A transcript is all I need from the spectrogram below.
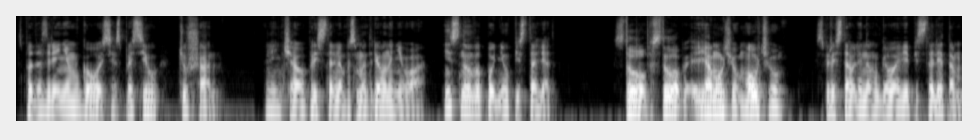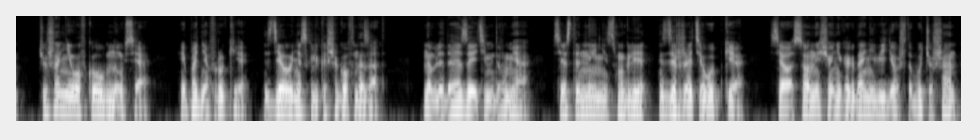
С подозрением в голосе спросил Чушан. Линчао пристально посмотрел на него и снова поднял пистолет. «Стоп, стоп, я молчу, молчу!» С приставленным в голове пистолетом Чушан неловко улыбнулся и, подняв руки, сделал несколько шагов назад. Наблюдая за этими двумя, все остальные не смогли сдержать улыбки. Сяосон еще никогда не видел, чтобы Чушан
